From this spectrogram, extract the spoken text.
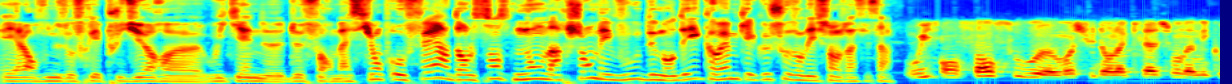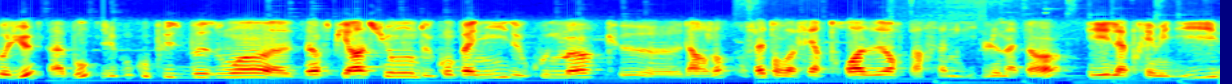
Et alors vous nous offrez plusieurs euh, week-ends de formation offerts dans le sens non marchand, mais vous demandez quand même quelque chose en échange, hein, c'est ça? Suis dans la création d'un écolieu à Beau. J'ai beaucoup plus besoin euh, d'inspiration, de compagnie, de coups de main que euh, d'argent. En fait, on va faire trois heures par samedi le matin et l'après-midi,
